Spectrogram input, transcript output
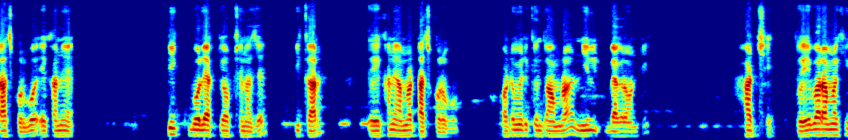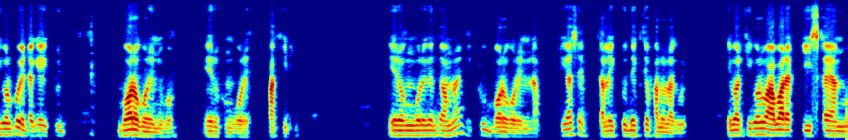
টাচ করব, এখানে পিক বলে একটি অপশন আছে পিকার তো এখানে আমরা টাচ করব। অটোমেটিক কিন্তু আমরা নীল ব্যাকগ্রাউন্ডটি হাঁটছে। তো এবার আমরা কি করব? এটাকে একটু বড় করে নিব, এরকম করে পাখিটি। এরকম করে কিন্তু আমরা একটু বড় করে নিলাম, ঠিক আছে? তাহলে একটু দেখতে ভালো লাগবে। এবার কি করব? আবার একটি স্কাই আনব।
